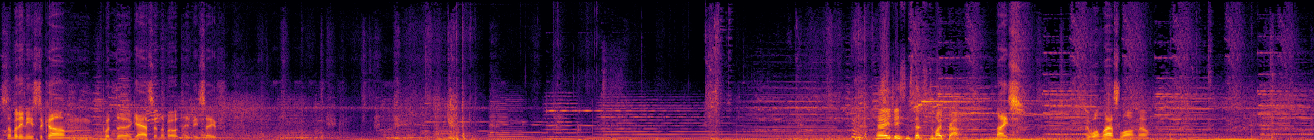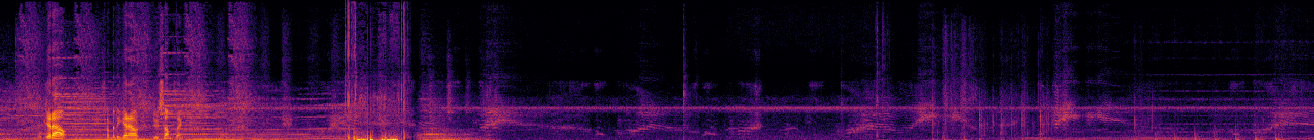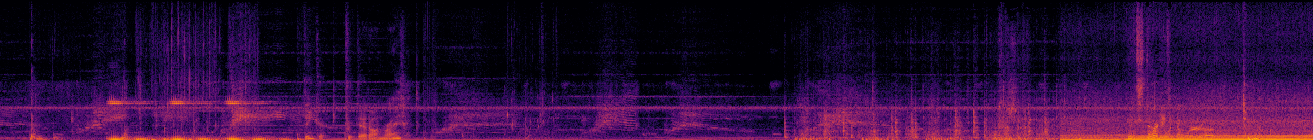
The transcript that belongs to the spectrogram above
Somebody needs to come put the gas in the boat, and they'd be safe. Hey, Jason steps into my trap. Nice. It won't last long, though. Get out. Somebody get out. Do something. I think I put that on right.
